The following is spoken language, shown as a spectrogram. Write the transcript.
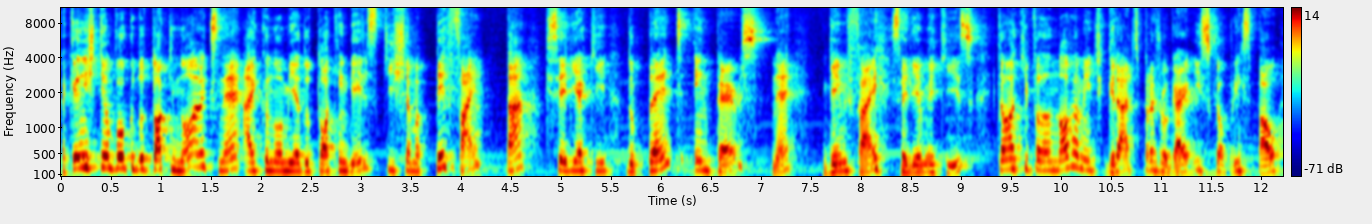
Aqui a gente tem um pouco do tokenomics, né, a economia do token deles, que chama PFI, tá? Que seria aqui do Plant in Paris, né? GameFi, seria meio que isso. Então aqui falando novamente grátis para jogar, isso que é o principal.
